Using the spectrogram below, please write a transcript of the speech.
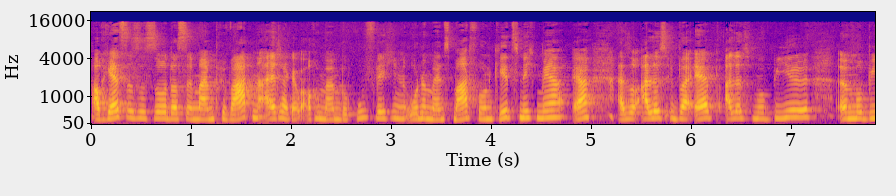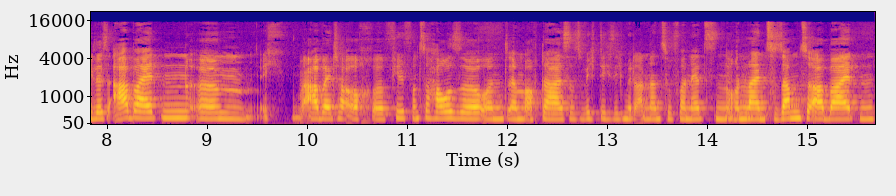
auch jetzt ist es so, dass in meinem privaten Alltag, aber auch in meinem beruflichen, ohne mein Smartphone geht es nicht mehr. Ja? Also alles über App, alles mobil, äh, mobiles Arbeiten. Ähm, ich arbeite auch äh, viel von zu Hause und ähm, auch da ist es wichtig, sich mit anderen zu vernetzen, mhm. online zusammenzuarbeiten,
